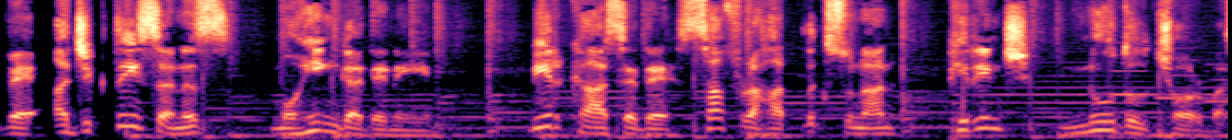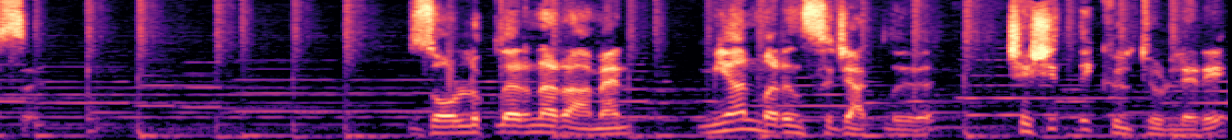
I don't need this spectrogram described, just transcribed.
Ve acıktıysanız mohinga deneyin. Bir kasede saf rahatlık sunan pirinç noodle çorbası. Zorluklarına rağmen Myanmar'ın sıcaklığı, çeşitli kültürleri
